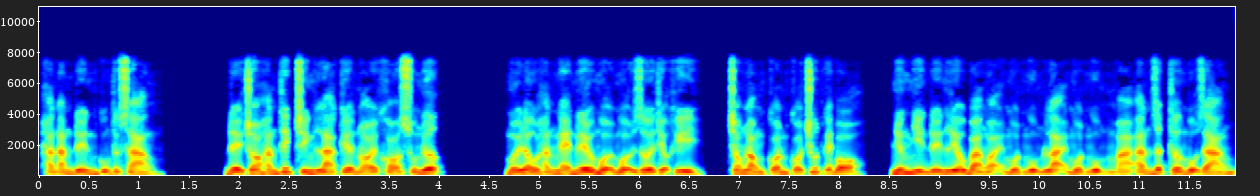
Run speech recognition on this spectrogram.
hắn ăn đến cũng thực sảng. Để cho hắn thích chính là kia nói kho xuống nước. Mới đầu hắn nghe nếu muội muội giới thiệu khi, trong lòng còn có chút ghét bỏ, nhưng nhìn đến liêu bà ngoại một ngụm lại một ngụm mà ăn rất thơm bộ dáng,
